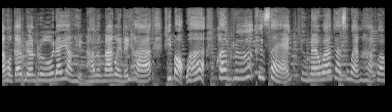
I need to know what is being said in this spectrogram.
ห้ความหมายของการเรียนรู้ได้อย่างเห็นภาพมากๆเลยนะคะ ที่บอกว่า ความรู้คือแสง ถึงแม้ว่าการแสวงหาความ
